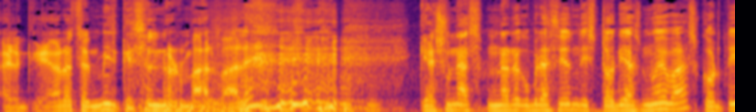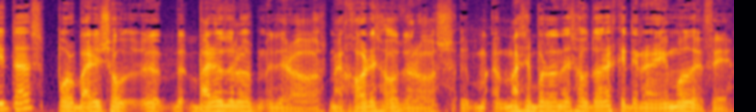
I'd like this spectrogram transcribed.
el que ahora es el 1000, que es el normal, ¿vale? que es una, una recopilación de historias nuevas, cortitas, por varios, eh, varios de, los, de los mejores o de los más importantes autores que tiene ahora mismo DC.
